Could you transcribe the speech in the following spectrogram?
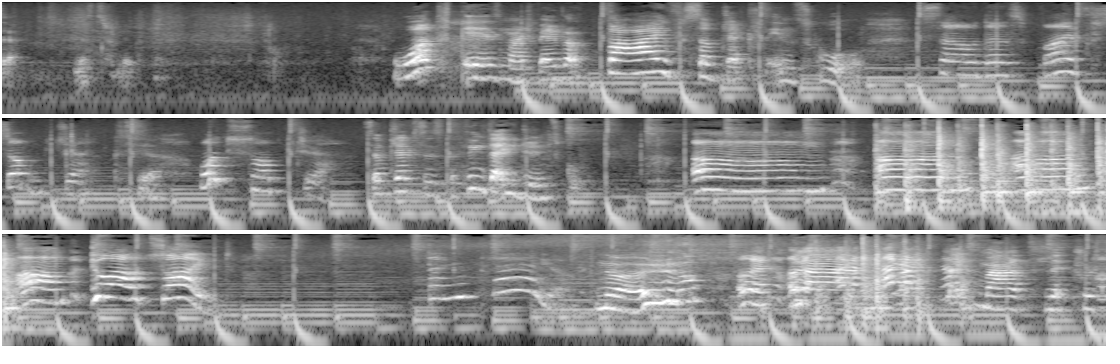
So, let's flip. What is my favorite five subjects in school? So there's five subjects. Yeah. What subject? Subjects is the thing that you do in school. Um, um, um, um. Go outside. Then you play. No. Okay. Okay. Like maths, literacy.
